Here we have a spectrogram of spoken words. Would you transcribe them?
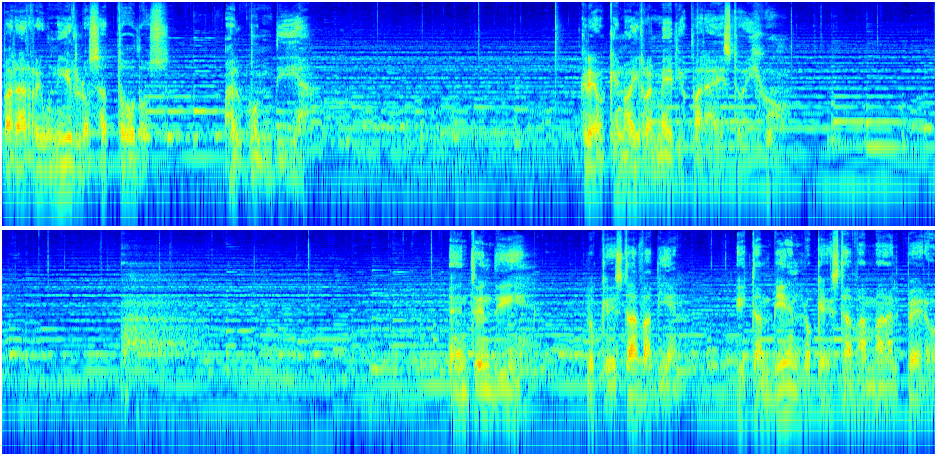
para reunirlos a todos algún día? Creo que no hay remedio para esto, hijo. Entendí lo que estaba bien y también lo que estaba mal, pero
